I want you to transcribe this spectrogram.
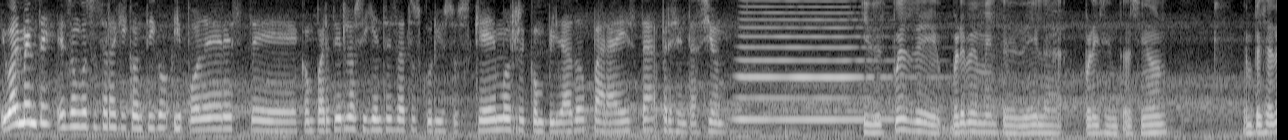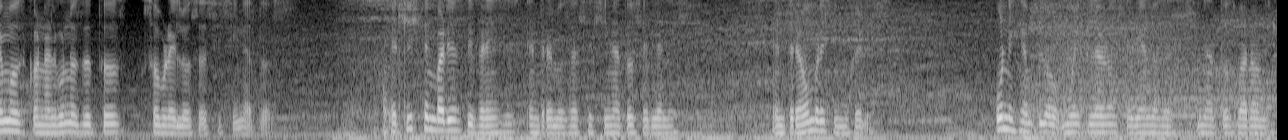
Igualmente, es un gusto estar aquí contigo y poder este, compartir los siguientes datos curiosos que hemos recompilado para esta presentación. Y después de brevemente de la presentación, empezaremos con algunos datos sobre los asesinatos. Existen varias diferencias entre los asesinatos seriales, entre hombres y mujeres. Un ejemplo muy claro serían los asesinatos varones,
